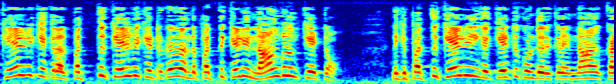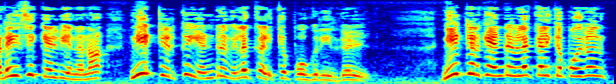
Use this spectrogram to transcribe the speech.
கேள்வி கேட்கிறார். பத்து கேள்வி கேட்டிருக்கிறார். அந்த பத்து கேள்வி நாங்களும் கேட்டோம். இன்னைக்கு பத்து கேள்வி நீங்க கேட்டுக்கொண்டு இருக்கிறேன் நான் கடைசி கேள்வி என்னன்னா நீட்டிற்கு என்று விலக்களிக்க போகிறீர்கள். நீட்டிற்கு என்று விலக்களிக்க போகிறீர்கள்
